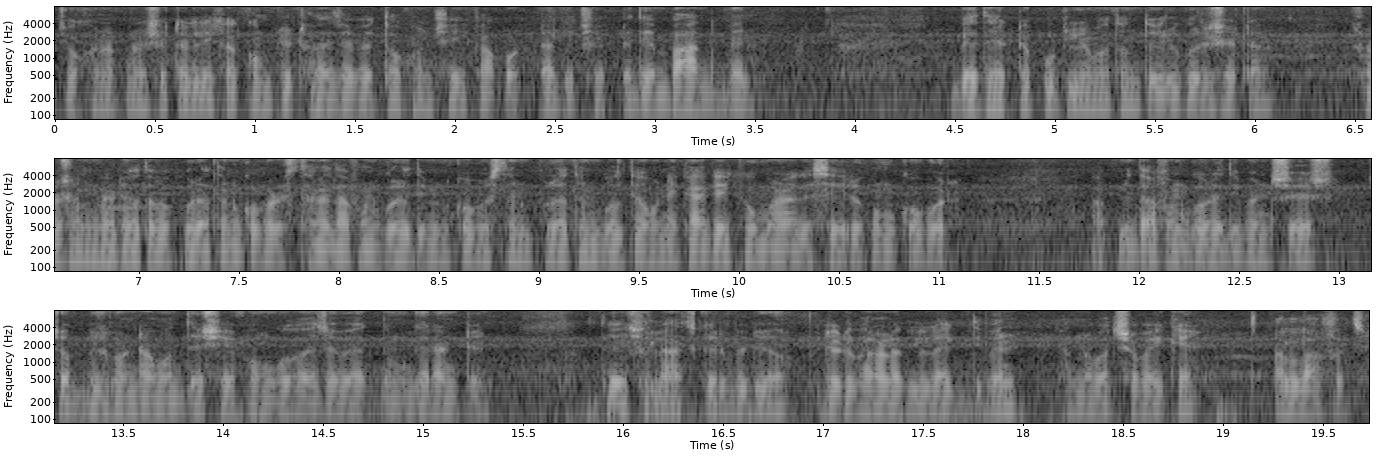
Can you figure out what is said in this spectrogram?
যখন আপনার সেটা লেখা কমপ্লিট হয়ে যাবে, তখন সেই কাপড়টা কিছু একটা দিয়ে বাঁধবেন। বেঁধে একটা পুটলির মতন তৈরি করে সেটা শ্মশান ঘাটে অথবা পুরাতন কবরস্থানে দাফন করে দেবেন। কবরস্থান পুরাতন বলতে অনেক আগে কেউ মারা গেছে এরকম কবর। আপনি দাফন করে দেবেন শেষ। চব্বিশ ঘণ্টার মধ্যে সে পঙ্গু হয়ে যাবে একদম গ্যারান্টেড তো এই ছিল আজকের ভিডিও ভিডিওটি ভালো লাগলে লাইক দিবেন। ধন্যবাদ সবাইকে। আল্লাহ হাফেজ।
